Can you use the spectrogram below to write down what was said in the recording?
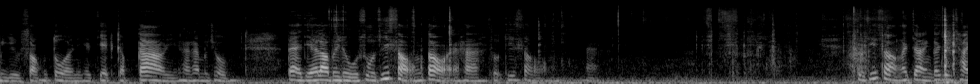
มีอยู่สองตัวนี่เจ็ดกับเก้านี่นะคะท่านผู้ชม แต่เดี๋ยวเราไปดูสูตรที่สองต่อนะคะ สูตรที่สอง สูตรที่สองอาจารย์ก็จะใช้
